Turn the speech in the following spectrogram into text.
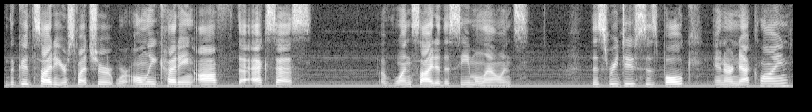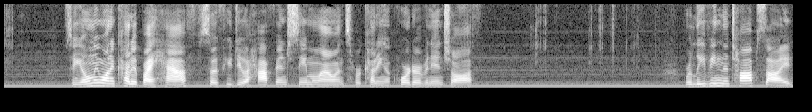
the good side of your sweatshirt. We're only cutting off the excess of one side of the seam allowance. This reduces bulk in our neckline. So you only want to cut it by half. So if you do a half inch seam allowance, we're cutting a quarter of an inch off. We're leaving the top side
